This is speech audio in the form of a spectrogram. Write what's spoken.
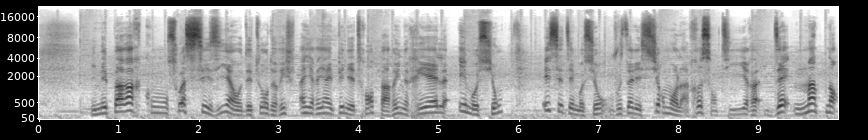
Il n'est pas rare qu'on soit saisi hein, au détour de riffs aériens et pénétrants par une réelle émotion. Et cette émotion, vous allez sûrement la ressentir dès maintenant.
